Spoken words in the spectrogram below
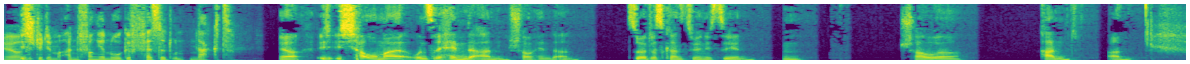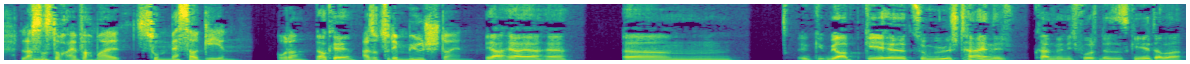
Ja, es Ich- steht im Anfang ja nur gefesselt und nackt. Ja, ich, ich schaue mal unsere Hände an. Schau Hände an. So etwas kannst du hier nicht sehen. Hm. Schaue Hand an. Lass Hm. uns doch einfach mal zum Messer gehen, oder? Okay. Also zu dem Mühlstein. Ja, ja, ja, ja. ähm, ja, gehe zu Mühlstein. Ich kann mir nicht vorstellen, dass es geht, aber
